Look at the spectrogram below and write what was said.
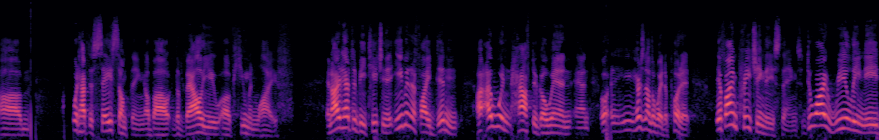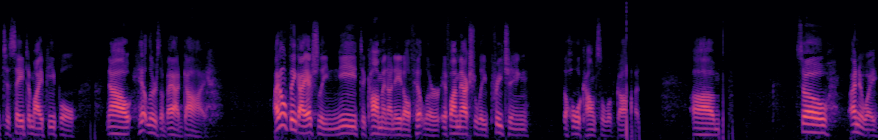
Um, I would have to say something about the value of human life. And I'd have to be teaching it, even if I didn't I, I wouldn't have to go in and. Well, here's another way to put it. If I'm preaching these things, do I really need to say to my people, now, Hitler's a bad guy? I don't think I actually need to comment on Adolf Hitler if I'm actually preaching the whole counsel of God. Um, so, anyway,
